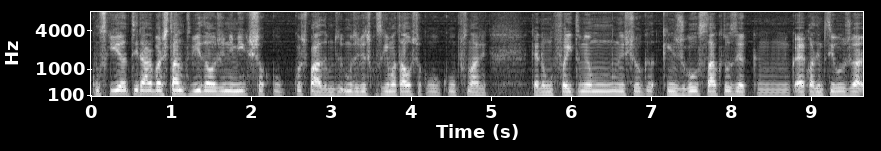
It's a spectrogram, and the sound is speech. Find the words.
conseguia tirar bastante vida aos inimigos só com, com a espada. Muitas vezes conseguia matá-los só com, com, o personagem. Que era um feito mesmo neste jogo. Quem jogou sabe o que estou a dizer. Que é quase impossível jogar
